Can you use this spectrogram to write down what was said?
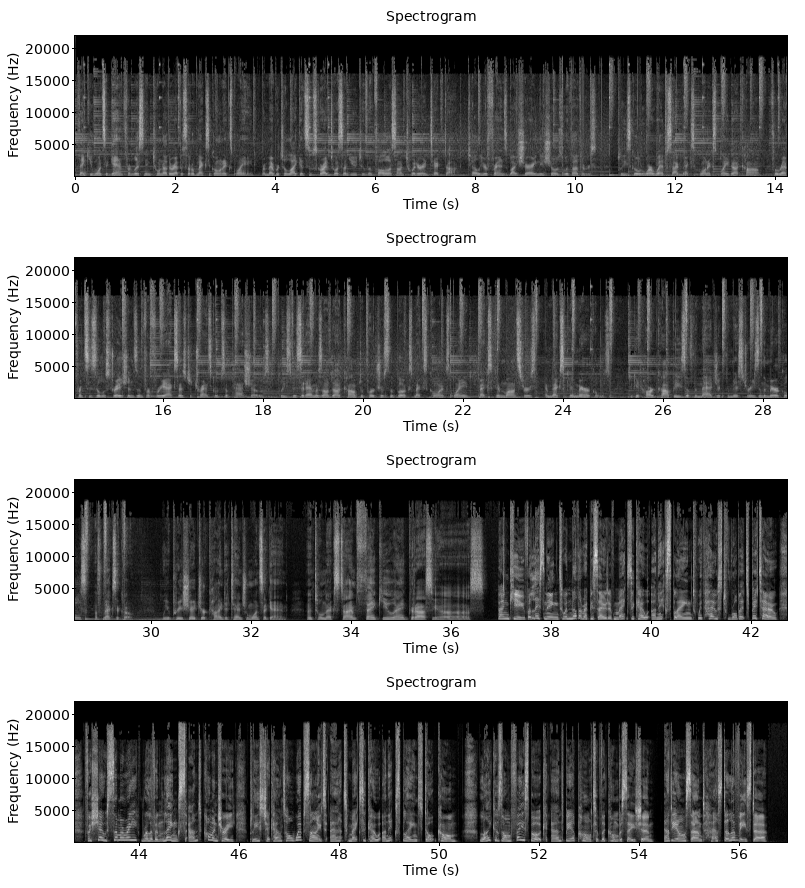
Thank you once again for listening to another episode of Mexico Unexplained. Remember to like and subscribe to us on YouTube and follow us on Twitter and TikTok. Tell your friends by sharing these shows with others. Please go to our website, MexicoUnexplained.com, for references, illustrations, and for free access to transcripts of past shows. Please visit Amazon.com to purchase the books Mexico Unexplained, Mexican Monsters, and Mexican Miracles to get hard copies of the magic, the mysteries, and the miracles of Mexico. We appreciate your kind attention once again. Until next time, thank you and gracias. Thank you for listening to another episode of Mexico Unexplained with host Robert Bitto. For show summary, relevant links, and commentary, please check out our website at mexicounexplained.com. Like us on Facebook and be a part of the conversation. Adios and hasta la vista.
